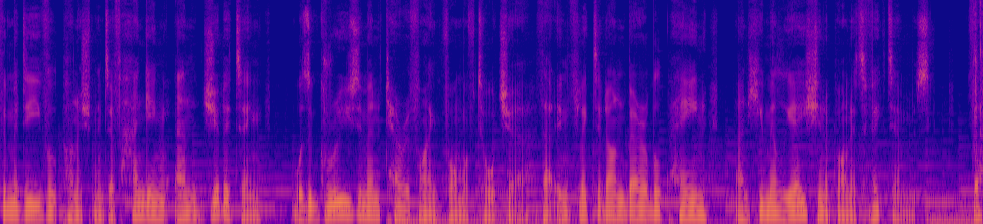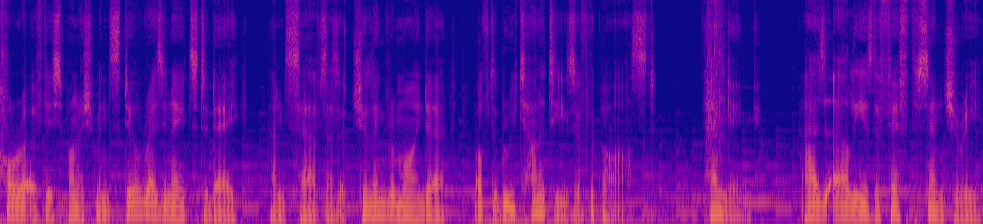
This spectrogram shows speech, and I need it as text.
The medieval punishment of hanging and gibbeting was a gruesome and terrifying form of torture that inflicted unbearable pain and humiliation upon its victims. The horror of this punishment still resonates today and serves as a chilling reminder of the brutalities of the past. Hanging. As early as the 5th century,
